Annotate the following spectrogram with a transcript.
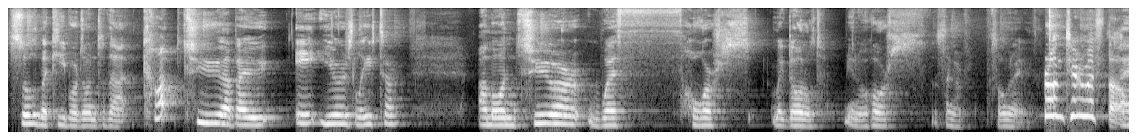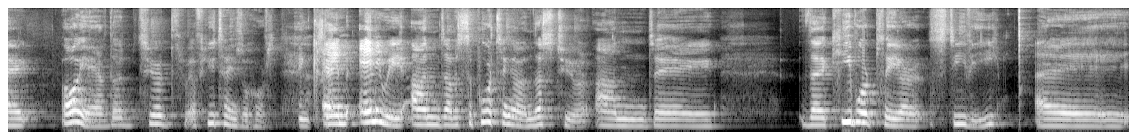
sold my keyboard onto that. Cut to about eight years later, I'm on tour with Horse McDonald, you know, Horse, the singer, songwriter. You're on tour with them? Uh, oh, yeah, I've toured a few times with Horse. Um, anyway, and I was supporting her on this tour, and uh, the keyboard player, Stevie, uh,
